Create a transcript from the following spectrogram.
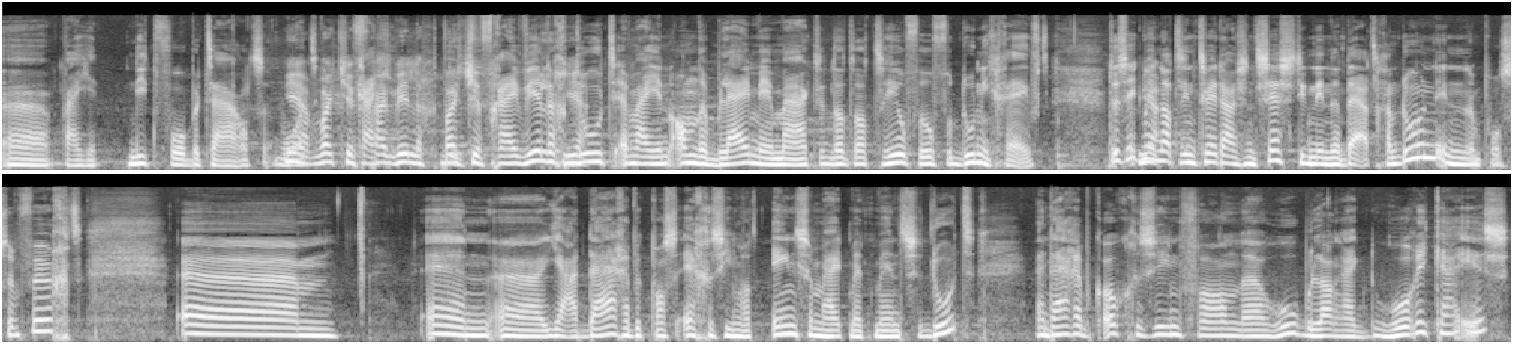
uh, waar je niet voor betaald wordt. Ja, wat je vrijwillig doet. Wat je vrijwillig doet en waar je een ander blij mee maakt. En dat dat heel veel voldoening geeft. Dus ik ben dat in 2016 inderdaad gaan doen in een post en Vught. Ehm en uh, ja, daar heb ik pas echt gezien wat eenzaamheid met mensen doet. En daar heb ik ook gezien van uh, hoe belangrijk de horeca is.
